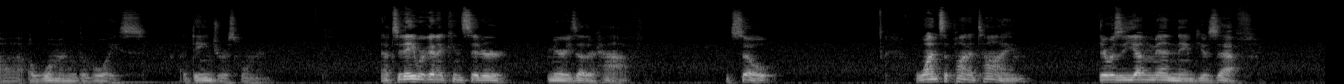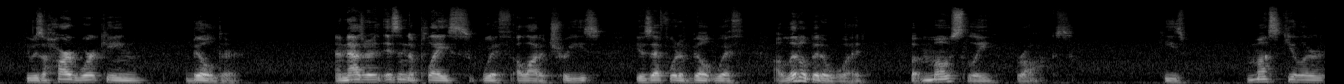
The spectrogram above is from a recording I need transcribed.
uh, a woman with a voice, a dangerous woman. Now, today we're going to consider Mary's other half. And so, once upon a time, there was a young man named Joseph. He was a hard-working builder. Now, Nazareth isn't a place with a lot of trees. Joseph would have built with a little bit of wood, but mostly rocks. He's muscular,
